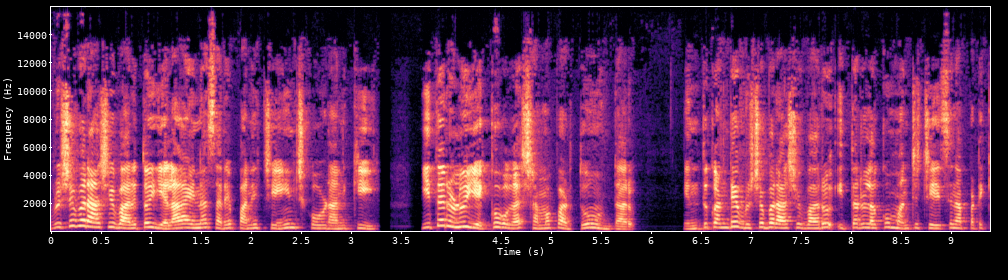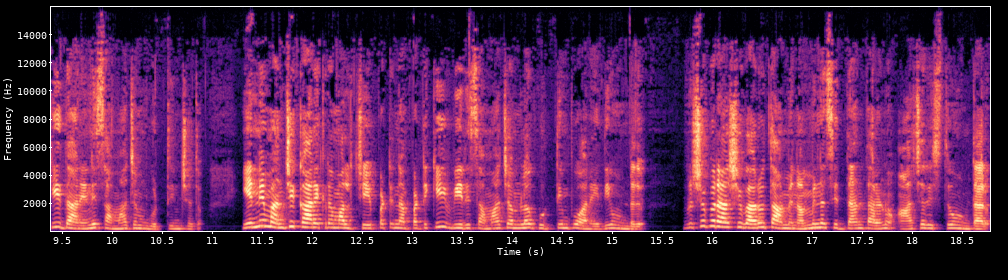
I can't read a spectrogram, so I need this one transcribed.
వృషభ రాశి వారితో ఎలా అయినా సరే పని చేయించుకోవడానికి ఇతరులు ఎక్కువగా శ్రమ పడుతూ ఉంటారు. ఎందుకంటే వృషభ రాశి వారు ఇతరులకు మంచి చేసినప్పటికీ దానిని సమాజం గుర్తించదు. ఎన్ని మంచి కార్యక్రమాలు చేపట్టినప్పటికీ వీరి సమాజంలో గుర్తింపు అనేది ఉండదు. వృషభ రాశి వారు తాము నమ్మిన సిద్ధాంతాలను ఆచరిస్తూ ఉంటారు.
